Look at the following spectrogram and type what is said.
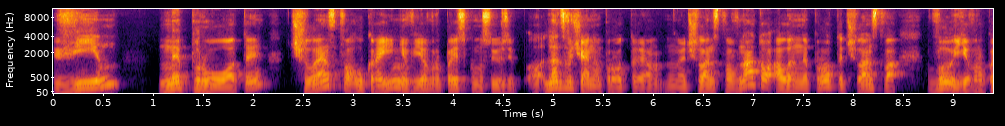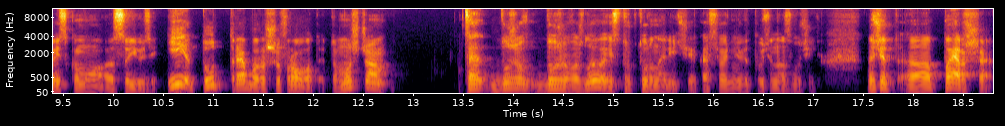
він не проти членства України в Європейському Союзі, надзвичайно проти членства в НАТО, але не проти членства в Європейському е, Союзі. І тут треба розшифровувати, тому що. Це дуже дуже важлива і структурна річ, яка сьогодні від Путіна звучить. Значить, е, перше,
